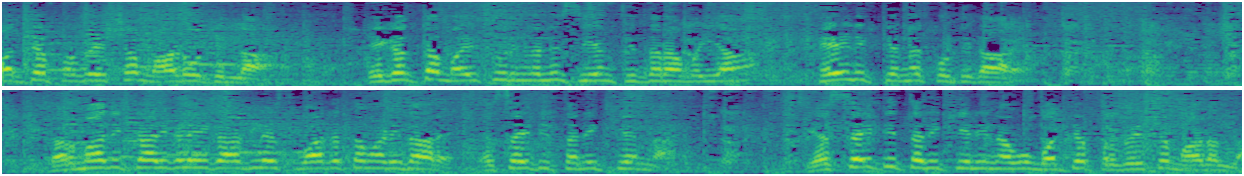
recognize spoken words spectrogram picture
ಮಧ್ಯಪ್ರವೇಶ ಮಾಡೋದಿಲ್ಲ. ಹೀಗಂತ ಮೈಸೂರಿನಲ್ಲಿ ಸಿಎಂ ಸಿದ್ದರಾಮಯ್ಯ ಹೇಳಿಕೆಯನ್ನ ಕೊಟ್ಟಿದ್ದಾರೆ. ಧರ್ಮಾಧಿಕಾರಿಗಳೇ ಈಗಾಗಲೇ ಸ್ವಾಗತ ಮಾಡಿದ್ದಾರೆ ಎಸ್ಐಟಿ ತನಿಖೆಯನ್ನ. ಎಸ್ಐಟಿ ತನಿಖೆಯಲ್ಲಿ ನಾವು ಮಧ್ಯಪ್ರವೇಶ ಮಾಡಲ್ಲ.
